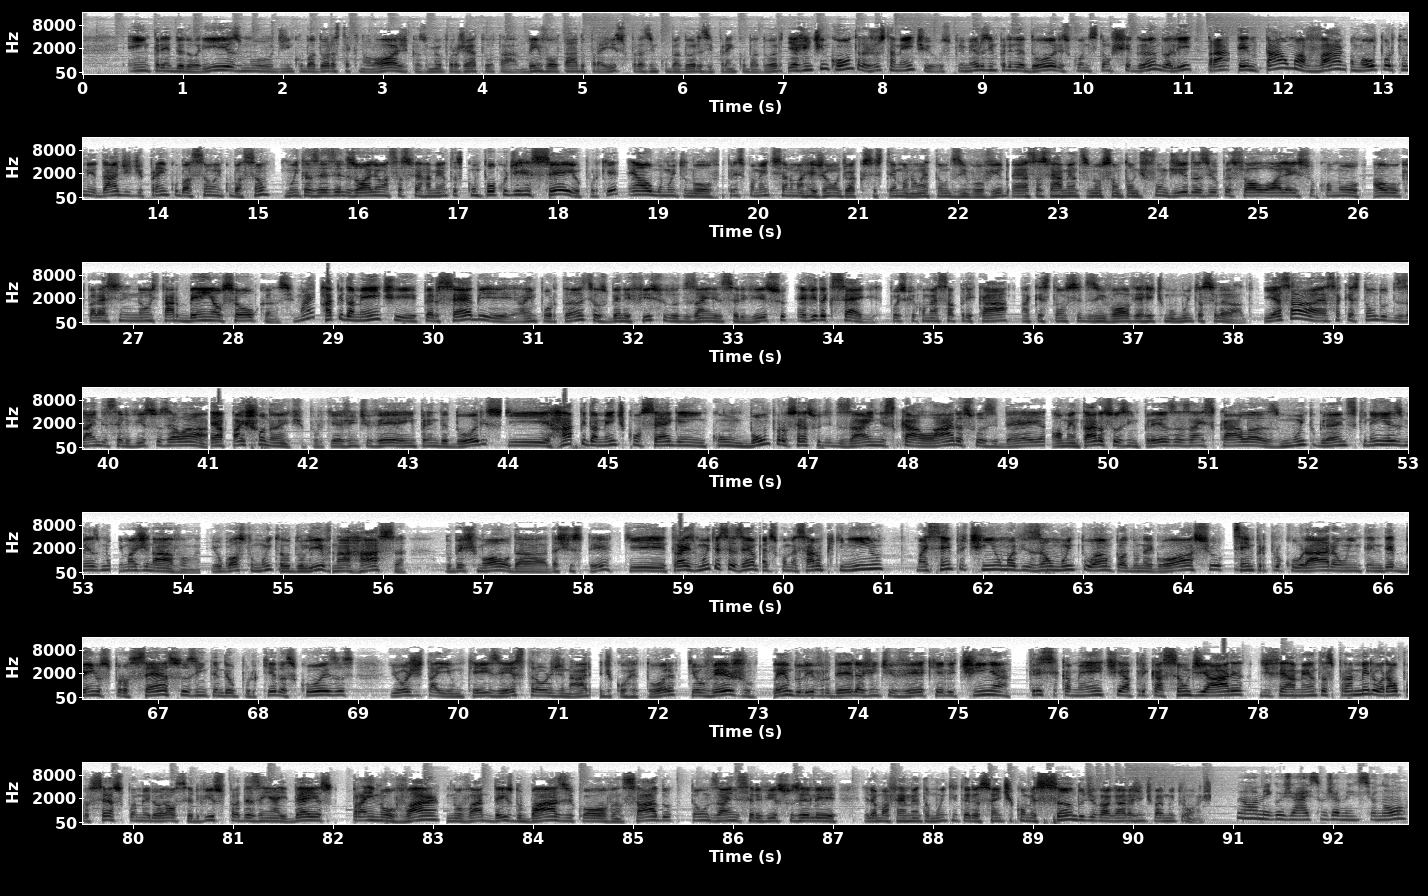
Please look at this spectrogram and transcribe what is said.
empreendedorismo, de incubadoras tecnológicas. O meu projeto está bem voltado para isso, para as incubadoras e pré-incubadoras. E a gente encontra justamente os primeiros empreendedores quando estão chegando ali para tentar uma vaga, uma oportunidade de pré-incubação incubação. Muitas vezes eles olham essas ferramentas com um pouco de receio, porque é algo muito novo, principalmente se é numa região onde o ecossistema não é tão desenvolvido. Essas ferramentas não são tão difundidas e o pessoal olha isso como algo que parece não estar bem ao seu alcance. Mas rapidamente percebe percebe a importância, os benefícios do design de serviço, é vida que segue. Depois que começa a aplicar, a questão se desenvolve a ritmo muito acelerado. E essa, essa questão do design de serviços, ela é apaixonante, porque a gente vê empreendedores que rapidamente conseguem, com um bom processo de design, escalar as suas ideias, aumentar as suas empresas a escalas muito grandes que nem eles mesmos imaginavam. Eu gosto muito do livro Na Raça, do Benchmall, da, da XP, que traz muito esse exemplo. Eles começaram pequenininho, mas sempre tinham uma visão muito ampla do negócio, sempre procuraram entender bem os processos, entender o porquê das coisas. E hoje está aí um case extraordinário de corretora, que eu vejo, lendo o livro dele, a gente vê que ele tinha intrinsecamente a aplicação diária de ferramentas para melhorar o processo, para melhorar o serviço, para desenhar ideias, para inovar, inovar desde o básico ao avançado. Então o design de serviços ele, ele é uma ferramenta muito interessante começando devagar a gente vai muito longe. Meu amigo Jason já mencionou,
